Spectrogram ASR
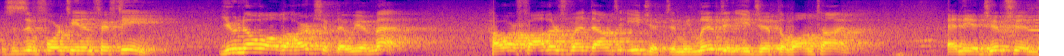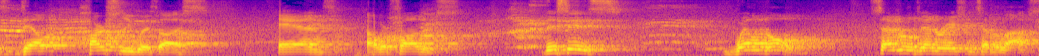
This is in 14 and 15. You know all the hardship that we have met how our fathers went down to Egypt, and we lived in Egypt a long time. And the Egyptians dealt harshly with us and our fathers. This is well known. Several generations have elapsed.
